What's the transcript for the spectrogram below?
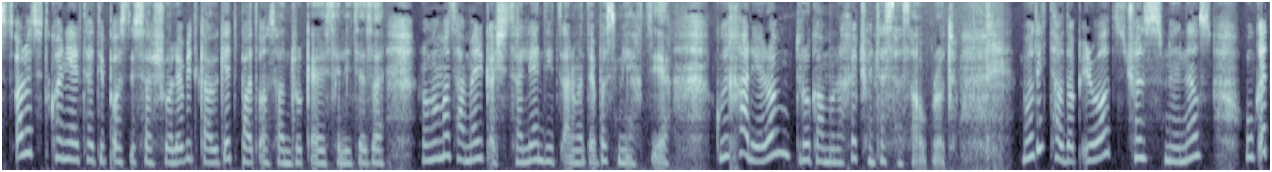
სწორედ თქვენი ერთ-ერთი პოსტის საშუალებით გავიგეთ ბატონ სანდრო კერესელიძეზე, რომელმაც ამერიკაში ძალიან დიდ წარმატებას მიაღწია. გვიხარია, რომ დრო გამონახეთ ჩვენთან სასაუბროთ. მოდით თავდაპირველად ჩვენს მსმენელს უკეთ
